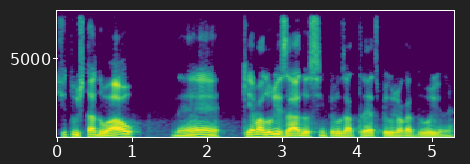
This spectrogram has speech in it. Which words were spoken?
título estadual, né, que é valorizado assim pelos atletas, pelos jogadores, né?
